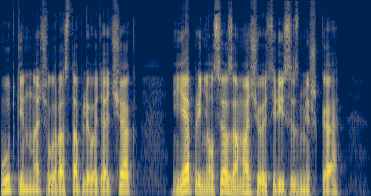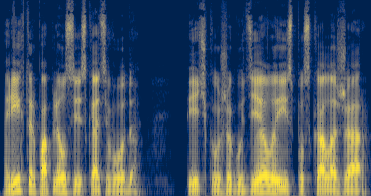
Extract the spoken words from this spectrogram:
Уткин начал растапливать очаг, я принялся замачивать рис из мешка. Рихтер поплелся искать воду. Печка уже гудела и испускала жар.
